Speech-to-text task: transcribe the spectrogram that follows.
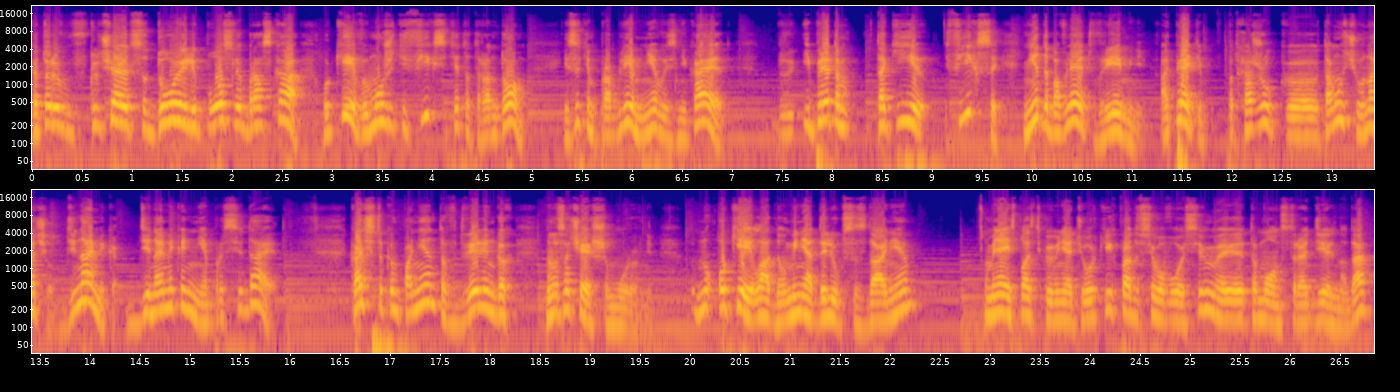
которые включаются до или после броска. Окей, вы можете фиксить этот рандом, и с этим проблем не возникает. И при этом такие фиксы не добавляют времени. Опять подхожу к э, тому, с чего начал. Динамика. Динамика не проседает. Качество компонентов в двеллингах на высочайшем уровне. Ну, окей, ладно, у меня делюкс издание. У меня есть пластиковые миниатюрки, их, правда, всего 8, это монстры отдельно, да.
